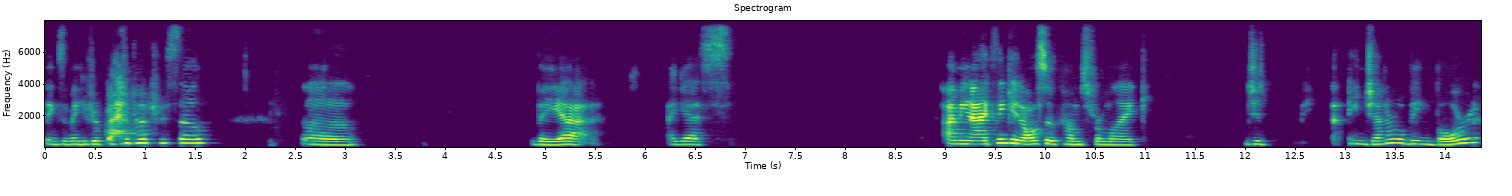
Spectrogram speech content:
things that make you feel bad about yourself uh but yeah i guess i mean i think it also comes from like just in general being bored.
